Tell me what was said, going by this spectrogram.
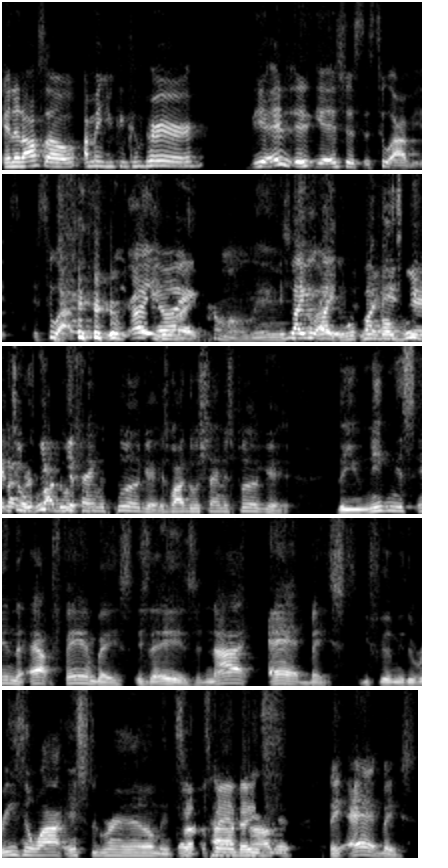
And it also, I mean, you can compare. Yeah, it, it, yeah, it's just it's too obvious. It's too obvious. right? You know, Like, like, come on, man. it's like like Like, like like, a like, like that's why I do a shameless plug at. That's why I do a shameless plug at. The uniqueness in the app fan base is that it is not ad based. You feel me? The reason why Instagram and Shout out to TikTok fan and all that, they ad based.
